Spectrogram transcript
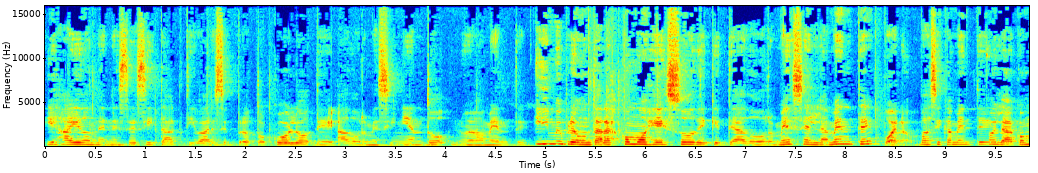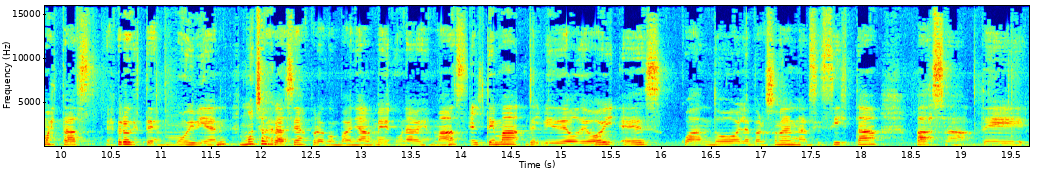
y es ahí donde necesita activar ese protocolo de adormecimiento nuevamente. Y me preguntarás cómo es eso de que te adormece en la mente. Bueno, básicamente, hola, ¿cómo estás? Espero que estés muy bien. Muchas gracias por acompañarme una vez más. El tema del video de hoy es cuando la persona narcisista pasa de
